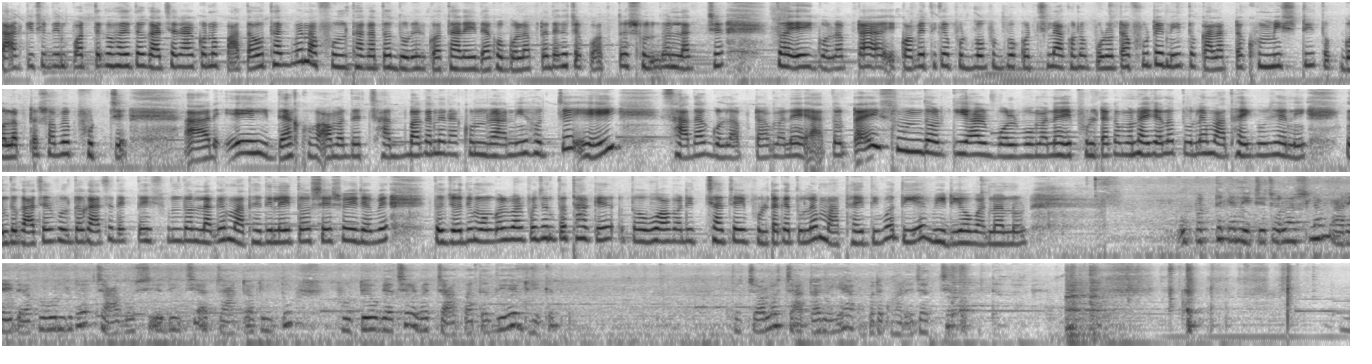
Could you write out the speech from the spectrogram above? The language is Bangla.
তার কিছুদিন পর থেকে হয়তো গাছের আর কোনো পাতাও থাকবে না, ফুল থাকা তো দূরের কথা। আর এই দেখো গোলাপটা দেখেছ, কত সুন্দর লাগছে। তো এই গোলাপটা কবে থেকে ফুটবো ফুটবো করছিল এখনও পুরোটা ফুটেনি, তো কালারটা খুব মিষ্টি, তো গোলাপটা সবে ফুটছে। আর এই দেখো আমাদের ছাদ বাগানের এখন রানী হচ্ছে এই সাদা গোলাপটা। মানে এতটাই সুন্দর, কি আর বলব? মানে এই ফুলটাকে মনে হয় যেন তুলে মাথায় গুঁজে নিই। কিন্তু গাছের ফুল তো গাছে দেখতেই সুন্দর লাগে, মাথায় দিলেই তো শেষ হয়ে যাবে। তো যদি মঙ্গলবার পর্যন্ত থাকে, তবু আমার ইচ্ছা আছে এই ফুলটাকে তুলে মাথায় দিব দিয়ে ভিডিও বানানোর। উপর থেকে নিচে চলে আসলাম, আর এই দেখো বন্ধুরা, চা বসিয়ে দিয়েছি, আর চাটা কিন্তু ফুটেও গেছে, এবার চা পাতা দিয়ে ঢেকে দেব। তো চলো চাটা নিয়ে একবারে ঘরে যাচ্ছি।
